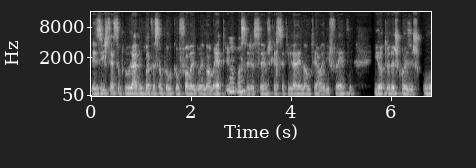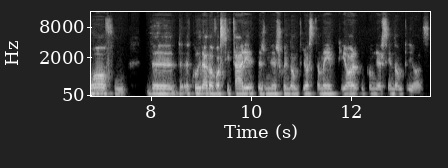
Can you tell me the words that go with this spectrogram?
existe essa probabilidade de implantação pelo que eu falei do endométrio, uhum. ou seja, sabemos que a receptividade endometrial é diferente. E outra das coisas, um ovo, de, de, a qualidade ovocitária das mulheres com endometriose também é pior do que a mulher sem endometriose.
